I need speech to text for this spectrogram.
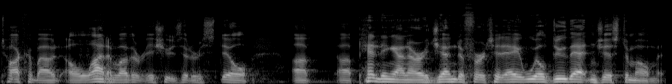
talk about a lot of other issues that are still uh, pending on our agenda for today. We'll do that in just a moment.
